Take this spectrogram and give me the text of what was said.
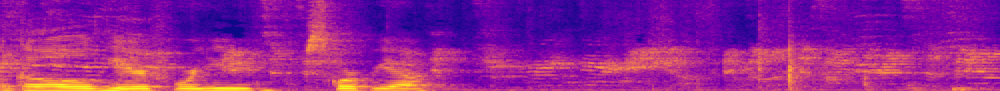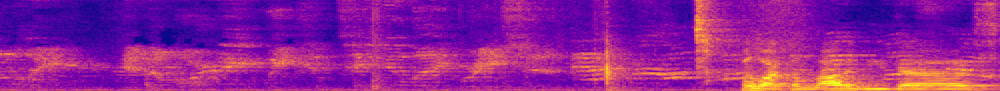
a goal here for you, Scorpio. I feel like a lot of you guys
